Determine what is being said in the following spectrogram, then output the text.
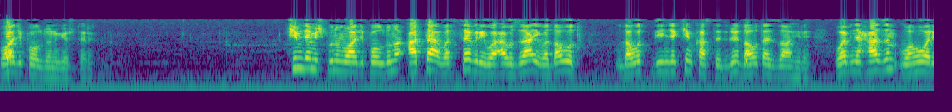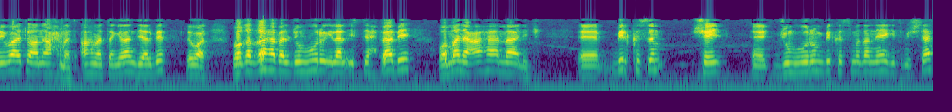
vacip olduğunu gösterir. Kim demiş bunun vacip olduğunu? Ata ve Sevri ve Evzai ve Davud. Davud deyince kim kastediliyor? Davud ez-Zahiri. Ve İbn Hazm ve huve rivayetu an Ahmed. Ahmet'ten gelen diğer bir rivayet. Ve kad zahebel cumhuru ilel istihbabi ve mena'aha Malik. Ee, bir kısım şey e, cumhurun bir kısmı da neye gitmişler?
